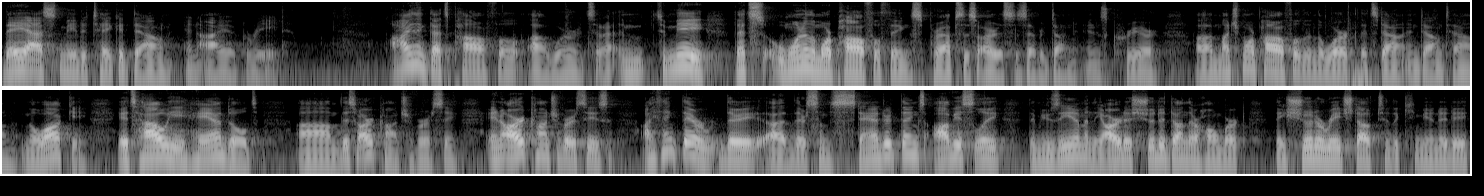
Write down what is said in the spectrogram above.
They asked me to take it down, and I agreed. I think that's powerful uh, words. And, I, and, to me, that's one of the more powerful things perhaps this artist has ever done in his career. Uh, much more powerful than the work that's down in downtown Milwaukee. It's how he handled um, this art controversy. In art controversies, I think there, there, uh, there's some standard things. Obviously, the museum and the artist should have done their homework. They should have reached out to the community.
